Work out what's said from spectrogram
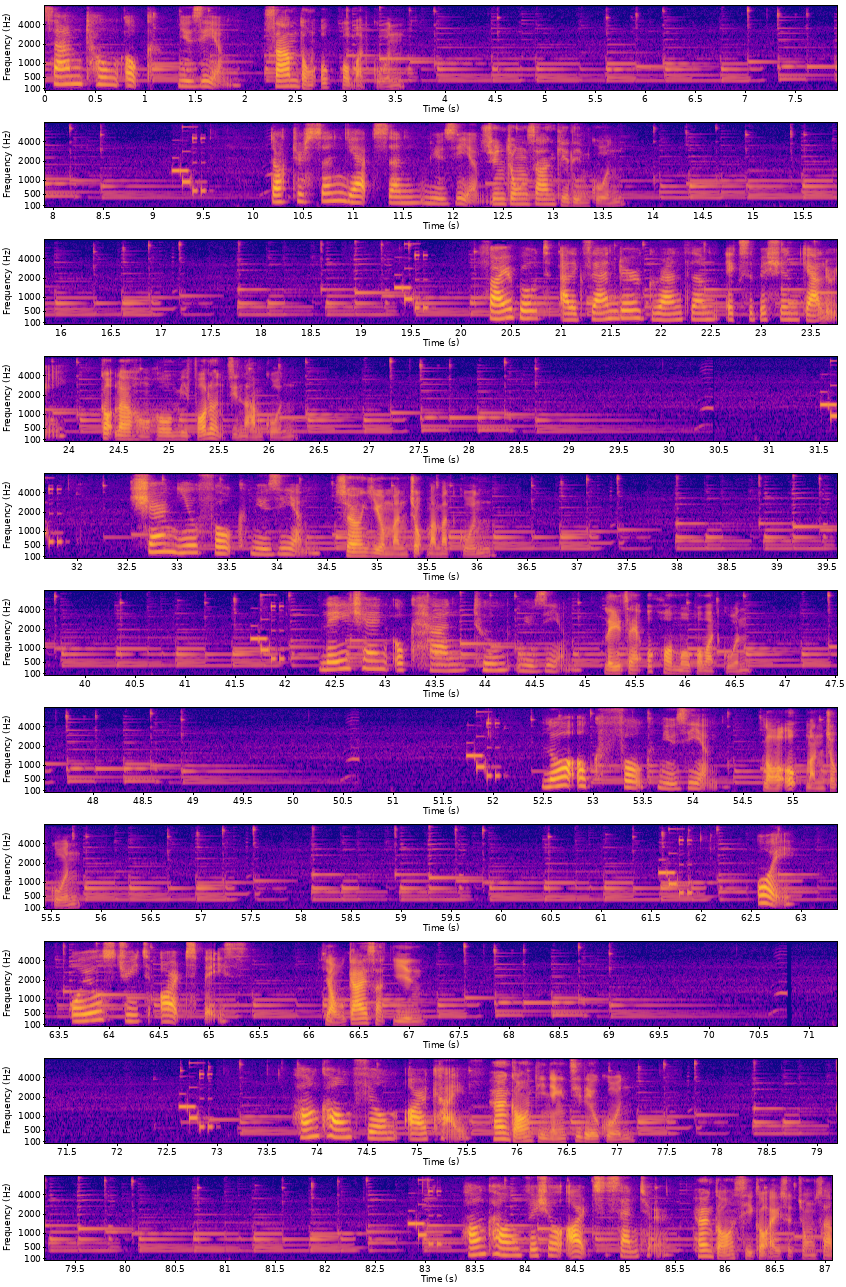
Sam Tung Oak Museum 三棟屋博物館、Dr. Sun Yat-sen Museum 孫中山紀念館、Fireboat Alexander Grantham Exhibition Gallery 葛量洪號滅火輪展覽館、Shang Yu Folk Museum 上瑤民族文物館、Lei Cheng Uk Han Tomb Museum 李鄭屋漢墓博物館、Law Oak Folk Museum 羅屋民族館、Oi Oil Street Art Space 油街實驗、Hong Kong Film Archive 香港電影資料館、Hong Kong Visual Arts Centre 香港視覺藝術中心、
